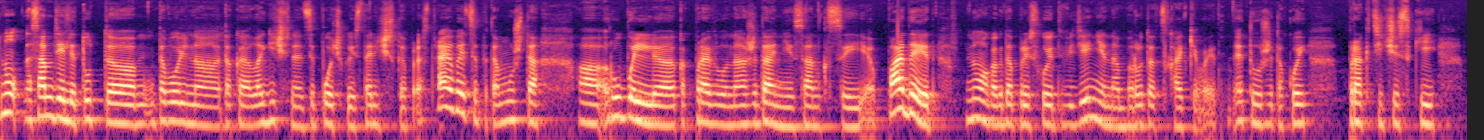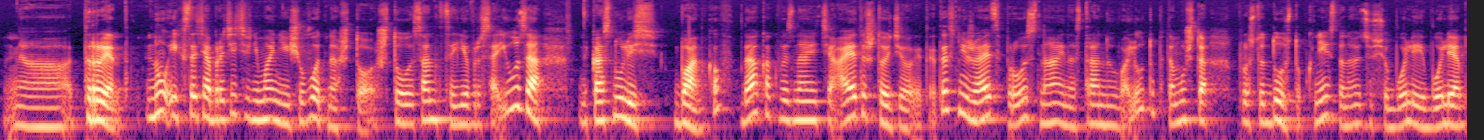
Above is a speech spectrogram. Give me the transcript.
Ну, на самом деле тут э, довольно такая логичная цепочка историческая простраивается, потому что э, рубль, как правило, на ожидании санкций падает, ну а когда происходит введение, наоборот, отскакивает. Это уже такой практический э, тренд. Ну и, кстати, обратите внимание еще вот на что, что санкции Евросоюза коснулись банков, да, как вы знаете, а это что делает? Это снижает спрос на иностранную валюту, потому что просто доступ к ней становится все более и более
